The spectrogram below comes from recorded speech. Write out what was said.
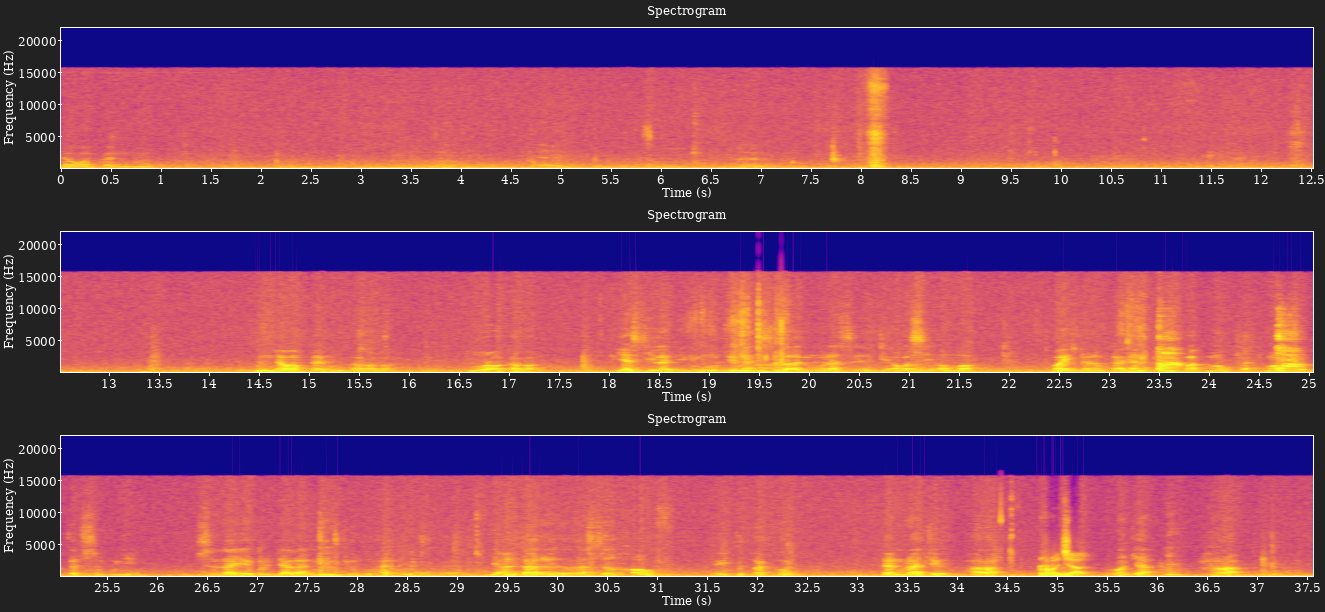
mendawamkan mendawamkan mukarabah murakabah hiasilah dirimu dengan selalu merasa diawasi Allah baik dalam keadaan tampak maupun maupun tersembunyi seraya berjalan menuju Tuhanmu di antara rasa khauf iaitu takut dan raja harap. Raja. roja harap.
